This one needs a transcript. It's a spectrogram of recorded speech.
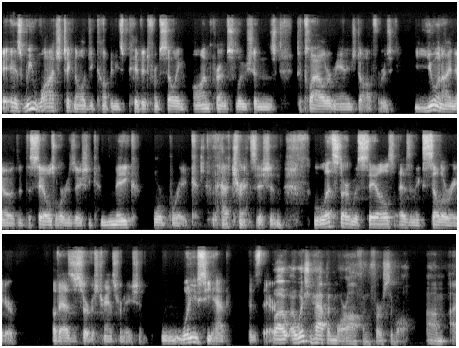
as we watch technology companies pivot from selling on-prem solutions to cloud or managed offers, you and I know that the sales organization can make or break that transition. Let's start with sales as an accelerator of as a service transformation. What do you see happens there? Well, I, wish it happened more often, first of all. Um, I,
